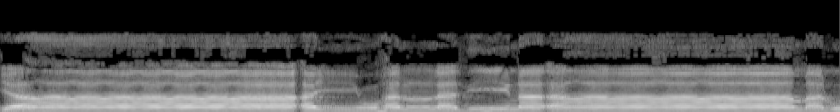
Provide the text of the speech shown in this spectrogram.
يا أيها الذين آمنوا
